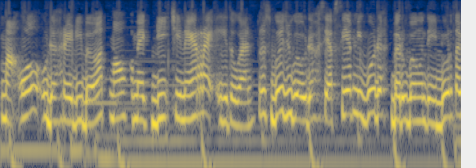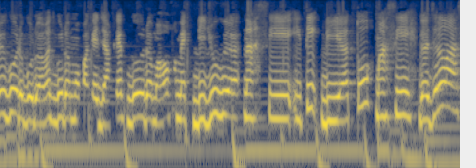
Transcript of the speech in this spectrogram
Maul udah ready banget mau ke McD Cinere gitu kan. Terus gue juga udah siap-siap nih. Gue udah baru bangun tidur tapi gue udah bodo amat. Gue udah mau pakai jaket. Gue udah mau ke McD juga. Nah si Iti dia tuh masih gak jelas.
